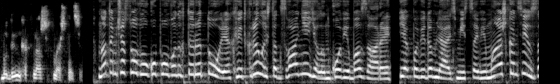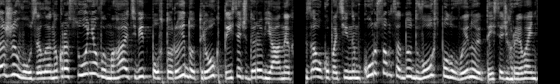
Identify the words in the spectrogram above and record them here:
будинках наших мешканців. На тимчасово окупованих територіях відкрились так звані ялинкові базари. Як повідомляють місцеві мешканці, за живу зелену красуню вимагають від півтори до трьох тисяч дерев'яних. За окупаційним курсом це до двох з половиною тисяч гривень.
